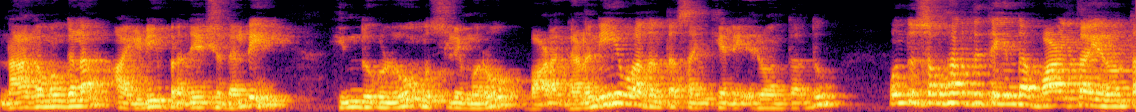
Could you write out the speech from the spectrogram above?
ನಾಗಮಂಗಲ ಆ ಇಡೀ ಪ್ರದೇಶದಲ್ಲಿ ಹಿಂದೂಗಳು, ಮುಸ್ಲಿಮರು ಭಾಳ ಗಣನೀಯವಾದಂಥ ಸಂಖ್ಯೆಯಲ್ಲಿ ಇರುವಂಥದ್ದು ಒಂದು ಸೌಹಾರ್ದತೆಯಿಂದ ಬಾಳ್ತಾ ಇರುವಂಥ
